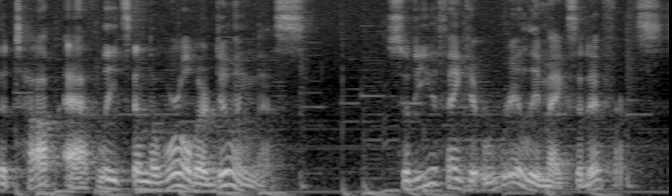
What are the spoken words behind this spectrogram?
The top athletes in the world are doing this. So do you think it really makes a difference?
